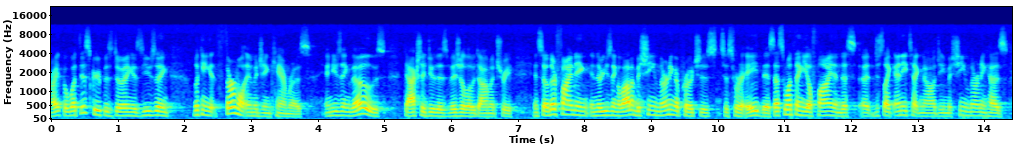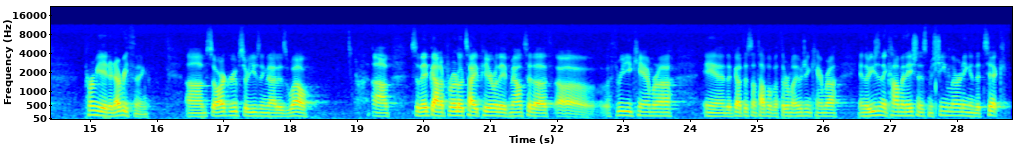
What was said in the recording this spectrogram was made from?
right? But what this group is doing is using, looking at thermal imaging cameras and using those to actually do this visual odometry. And so they're finding, and they're using a lot of machine learning approaches to sort of aid this. That's one thing you'll find in this, uh, just like any technology, machine learning has permeated everything. Um, so our groups are using that as well. Uh, so they've got a prototype here where they've mounted a, a, 3D camera and they've got this on top of a thermal imaging camera and they're using the combination of this machine learning and the TIC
